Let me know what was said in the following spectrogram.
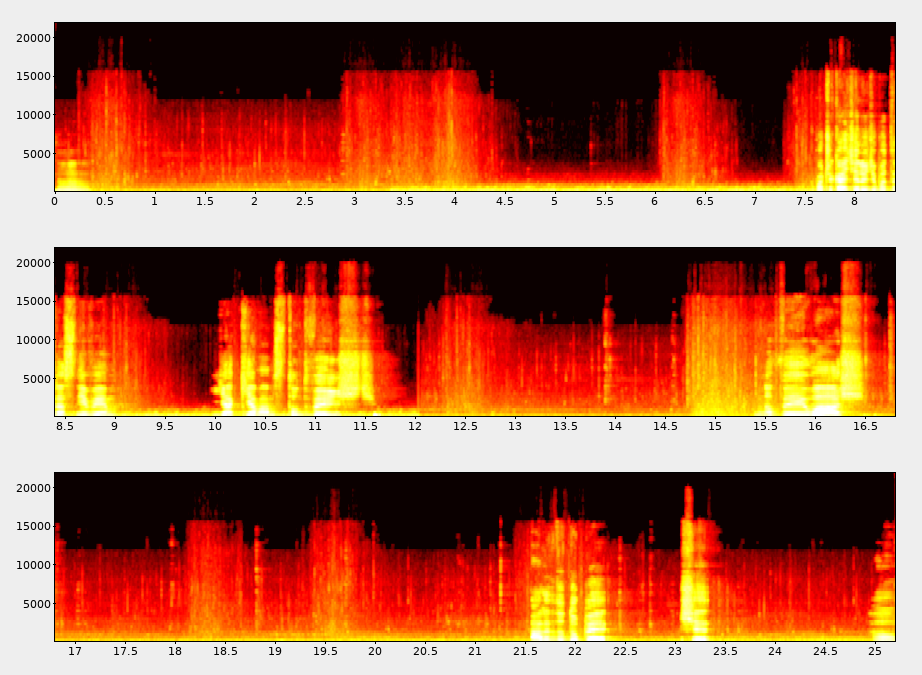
Hmm. Poczekajcie ludzie, bo teraz nie wiem jak ja mam stąd wyjść. No wyłaś. Ale do dupy się... O,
